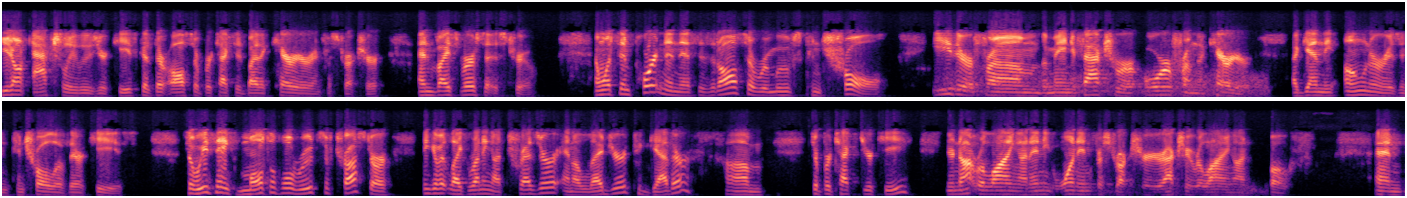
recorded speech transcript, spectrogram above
you don't actually lose your keys because they're also protected by the carrier infrastructure, and vice versa is true. And what's important in this is it also removes control either from the manufacturer or from the carrier. Again, the owner is in control of their keys. So we think multiple roots of trust are, think of it like running a Trezor and a ledger together um, to protect your key. You're not relying on any one infrastructure, you're actually relying on both. And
